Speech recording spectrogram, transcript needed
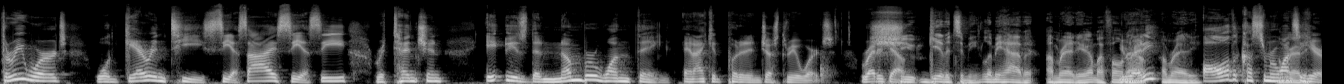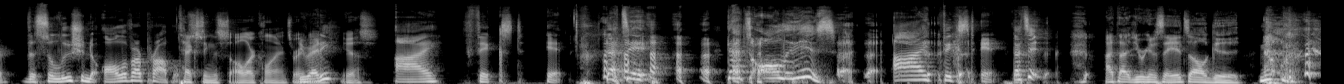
Three words will guarantee CSI, CSE, retention. It is the number one thing, and I could put it in just three words. Write it down. Shoot, give it to me. Let me have it. I'm ready. I got my phone You out. ready? I'm ready. All the customer wants to hear the solution to all of our problems. Texting this to all our clients right You now. ready? Yes. I fixed it. That's it. That's all it is. I fixed it. That's it. I thought you were going to say it's all good. No.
